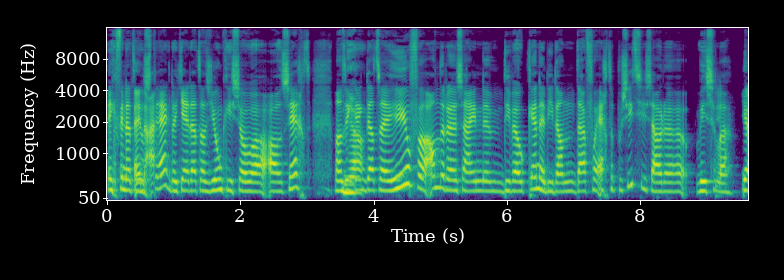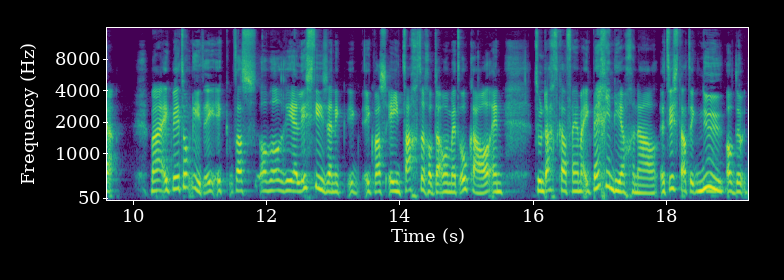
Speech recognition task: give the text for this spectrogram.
Ik vind dat heel en, sterk dat jij dat als jonkie zo uh, al zegt. Want ik ja. denk dat er heel veel anderen zijn uh, die we ook kennen... die dan daarvoor echt de positie zouden wisselen. Ja, maar ik weet ook niet. Ik, ik was al wel realistisch en ik, ik, ik was 1,80 op dat moment ook al. En toen dacht ik al van ja, maar ik ben geen diagonaal. Het is dat ik nu op de,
